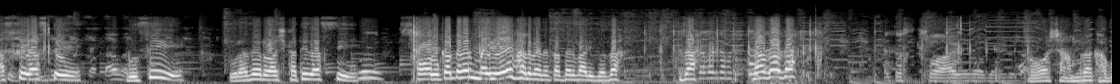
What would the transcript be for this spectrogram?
আস্তে আস্তে বুঝছি? তোরা যে রস খাতে যাচ্ছি। সলকা তোদের মেরেই ফেলবে না তাদের বাড়ি যা যা যা যা। রস আমরা খাব।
